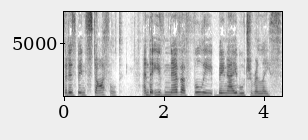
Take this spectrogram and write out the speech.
that has been stifled, and that you've never fully been able to release.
